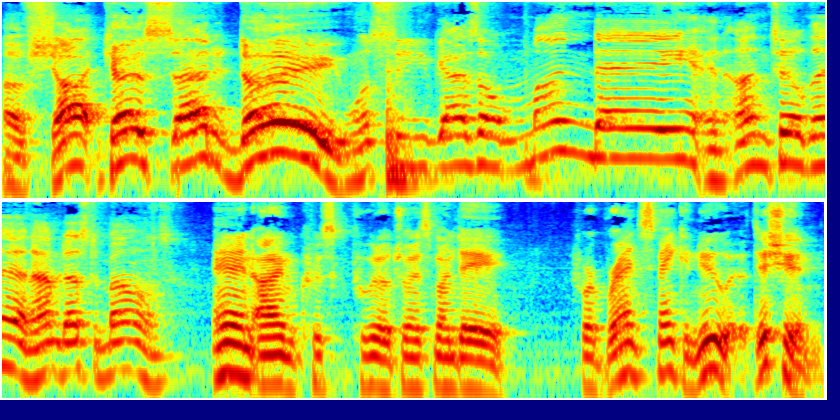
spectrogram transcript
of Shotcast Saturday. We'll see you guys on Monday, and until then, I'm Dustin Bones. And I'm Chris Caputo. Join us Monday for a brand spanking new edition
